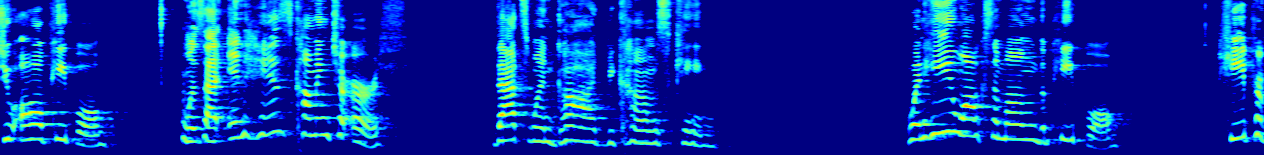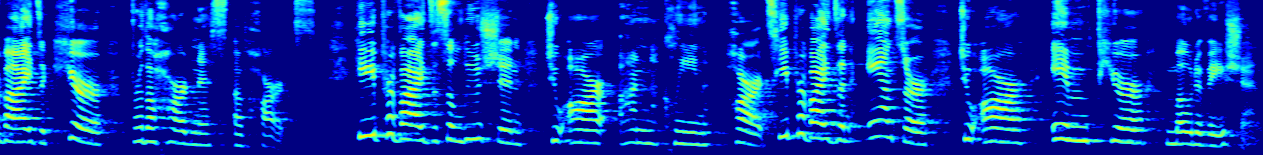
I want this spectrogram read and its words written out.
to all people was that in his coming to earth, that's when God becomes king. When he walks among the people, he provides a cure for the hardness of hearts. He provides a solution to our unclean hearts. He provides an answer to our impure motivations.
